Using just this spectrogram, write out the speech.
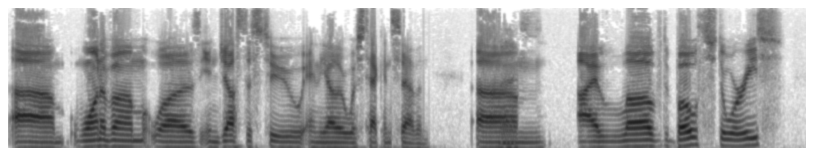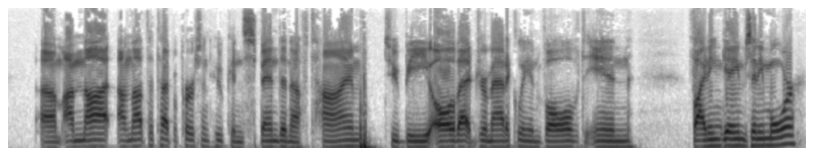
Um, one of them was Injustice 2, and the other was Tekken 7. Um, Nice. I loved both stories. Um, I'm not I'm not the type of person who can spend enough time to be all that dramatically involved in fighting games anymore.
